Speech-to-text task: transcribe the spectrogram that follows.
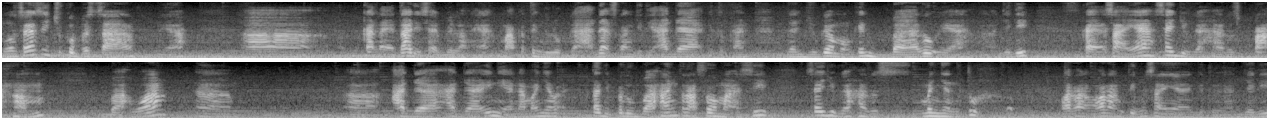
menurut saya sih cukup besar ya. Eh, karena ya tadi saya bilang ya marketing dulu nggak ada sekarang jadi ada gitu kan dan juga mungkin baru ya Nah, jadi kayak saya saya juga harus paham bahwa em, uh, ada ada ini ya namanya tadi perubahan transformasi saya juga harus menyentuh orang-orang tim saya gitu kan jadi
